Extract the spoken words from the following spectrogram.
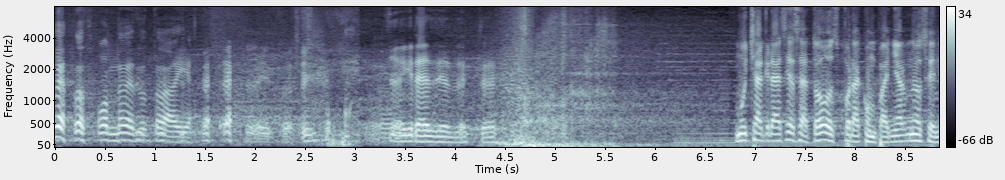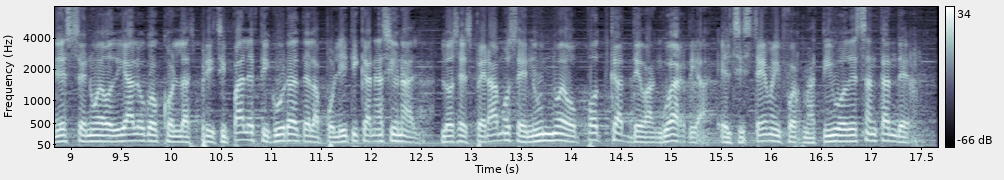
le respondo eso todavía. Muchas gracias, doctor. Muchas gracias a todos por acompañarnos en este nuevo diálogo con las principales figuras de la política nacional. Los esperamos en un nuevo podcast de Vanguardia, el sistema informativo de Santander.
